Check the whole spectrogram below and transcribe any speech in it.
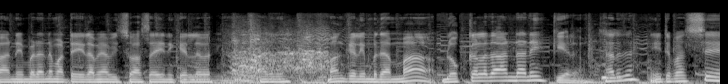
බාන්නේ බඩන්න මට ඒ ළමයා විශ්වාසයනි කෙල්ලව. හරිද? මං කෙලින්ම දැම්මා බ්ලොක් කරලා දාන්නනේ කියලා. හරිද ඊට පස්සේ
